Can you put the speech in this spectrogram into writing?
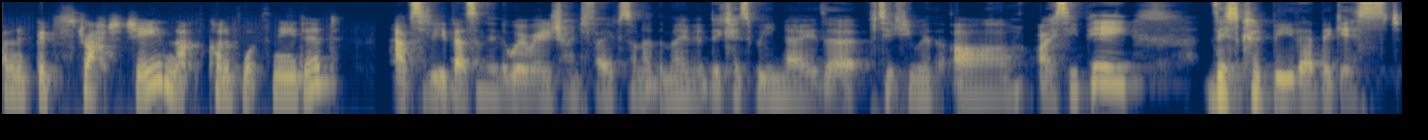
and a good strategy and that's kind of what's needed absolutely that's something that we're really trying to focus on at the moment because we know that particularly with our icp this could be their biggest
